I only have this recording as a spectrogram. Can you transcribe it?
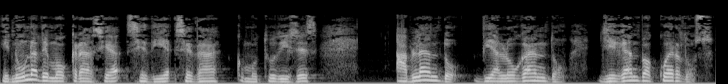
en una democracia se, da, como tú dices, hablando, dialogando, llegando a acuerdos.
